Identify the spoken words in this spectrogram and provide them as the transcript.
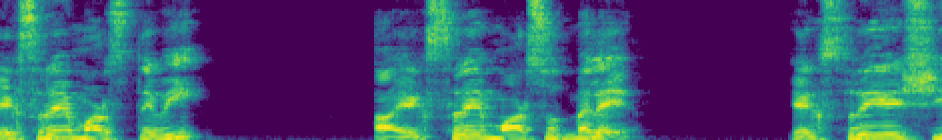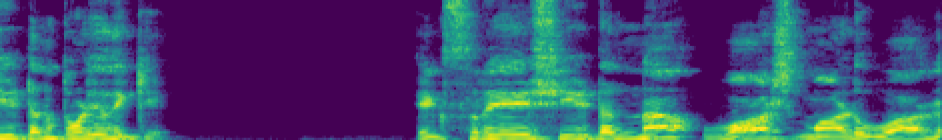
ಎಕ್ಸ್ರೇ ಮಾಡಿಸ್ತೀವಿ. ಆ ಎಕ್ಸ್ರೇ ಮಾಡಿಸಿದ್ಮೇಲೆ ಎಕ್ಸ್ರೇ ಶೀಟನ್ನು ತೊಳೆಯೋದಕ್ಕೆ. ಎಕ್ಸ್ರೇ ಶೀಟನ್ನು ವಾಶ್ ಮಾಡುವಾಗ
